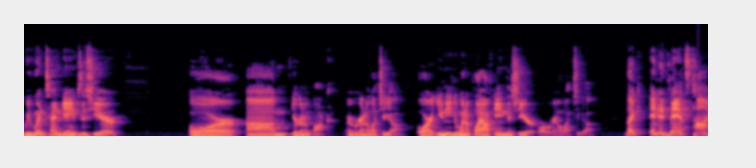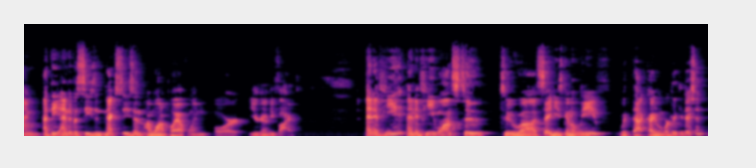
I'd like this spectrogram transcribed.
we win 10 games this year or um, you're going to walk or we're going to let you go. Or you need to win a playoff game this year or we're going to let you go. Like in advance time at the end of a season, next season, I want a playoff win or you're going to be fired. And if he and if he wants to to uh, say he's going to leave with that kind of working condition,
